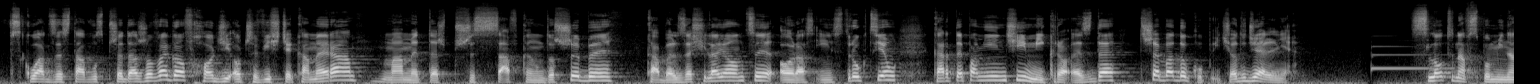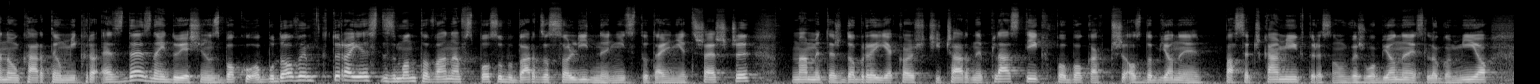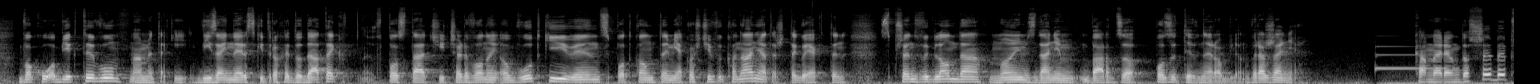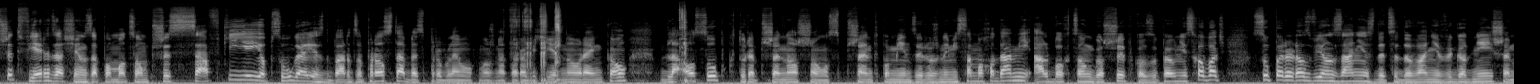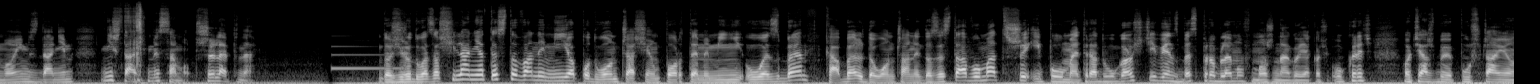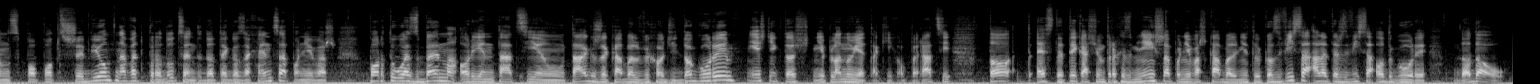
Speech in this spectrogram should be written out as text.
W skład zestawu sprzedażowego wchodzi oczywiście kamera, mamy też przyssawkę do szyby, kabel zasilający oraz instrukcję, kartę pamięci microSD trzeba dokupić oddzielnie. Slot na wspominaną kartę microSD znajduje się z boku obudowy, która jest zmontowana w sposób bardzo solidny, nic tutaj nie trzeszczy. Mamy też dobrej jakości czarny plastik, po bokach przyozdobiony paseczkami, które są wyżłobione, jest logo Mio. Wokół obiektywu mamy taki designerski trochę dodatek w postaci czerwonej obwódki, więc pod kątem jakości wykonania, też tego jak ten sprzęt wygląda, moim zdaniem bardzo pozytywne robi on wrażenie. Kamerę do szyby przytwierdza się za pomocą przyssawki. Jej obsługa jest bardzo prosta, bez problemów można to robić jedną ręką. Dla osób, które przenoszą sprzęt pomiędzy różnymi samochodami albo chcą go szybko zupełnie schować, super rozwiązanie, zdecydowanie wygodniejsze moim zdaniem niż taśmy samoprzylepne. Do źródła zasilania testowany Mio podłącza się portem mini USB. Kabel dołączany do zestawu ma 3,5 metra długości, więc bez problemów można go jakoś ukryć, chociażby puszczając po podszybiu. Nawet producent do tego zachęca, ponieważ port USB ma orientację tak, że kabel wychodzi do góry. Jeśli ktoś nie planuje takich operacji, to estetyka się trochę zmniejsza, ponieważ kabel nie tylko zwisa, ale też zwisa od góry do dołu.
